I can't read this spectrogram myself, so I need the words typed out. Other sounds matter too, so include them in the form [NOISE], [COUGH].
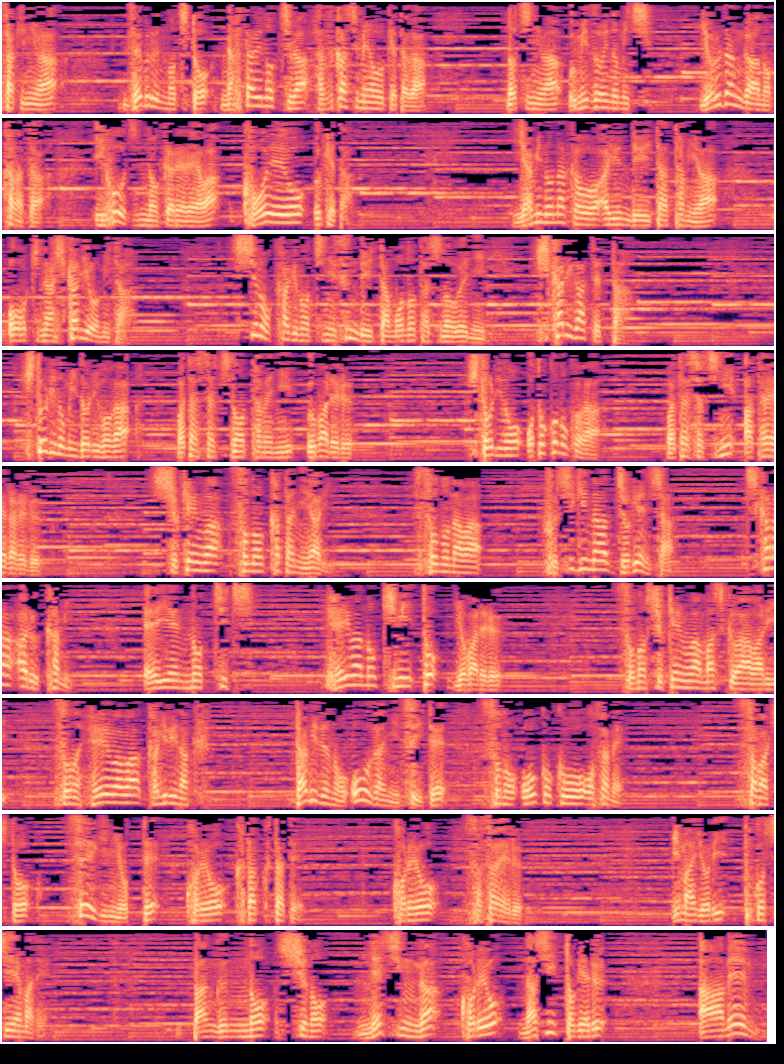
先にはゼブルンの地とナフタリの地は恥ずかしめを受けたが後には海沿いの道ヨルダン川の彼方違法人のガレレアは光栄を受けた。闇の中を歩んでいた民は大きな光を見た。死の影の地に住んでいた者たちの上に光が照った。一人の緑子が私たちのために生まれる。一人の男の子が私たちに与えられる。主権はその肩にありその名は不思議な助言者力ある神永遠の父。平和の君と呼ばれる。その主権は増しくわわりその平和は限りなくダビデの王座についてその王国を治め裁きと正義によってこれを固く立てこれを支える。今より常しえまで万軍の主の熱心がこれを成し遂げる。アーメン。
